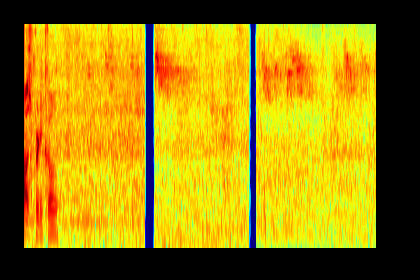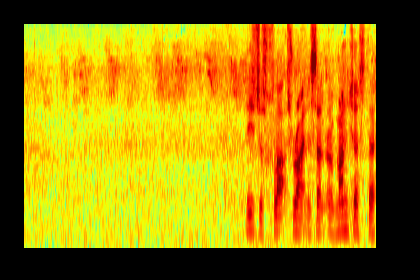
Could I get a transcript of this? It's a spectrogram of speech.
That was pretty cool. These are just flats right in the centre of Manchester.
